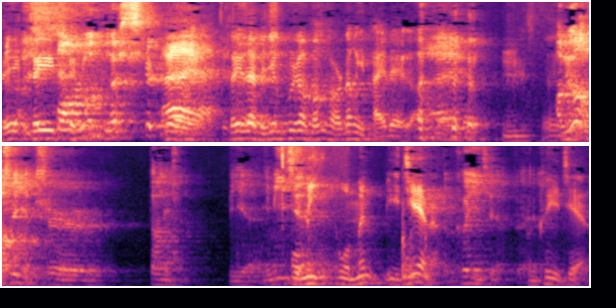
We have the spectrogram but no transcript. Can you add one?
可以可以可恍以，如隔世。哎，可以在北京公社门口弄一排这个。哎啊，刘老师也是当年毕业，你们一届我们一我们一届的，本科一届，对，本科一届的，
